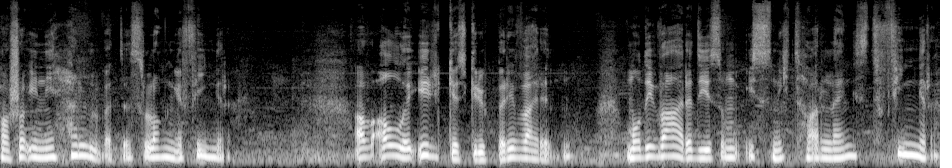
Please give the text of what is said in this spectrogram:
har så inn i helvetes lange fingre. Av alle yrkesgrupper i verden må de være de som i snitt har lengst fingre.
